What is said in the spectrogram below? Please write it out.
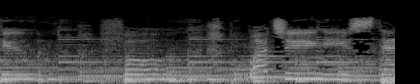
to fall, but watching you stand.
